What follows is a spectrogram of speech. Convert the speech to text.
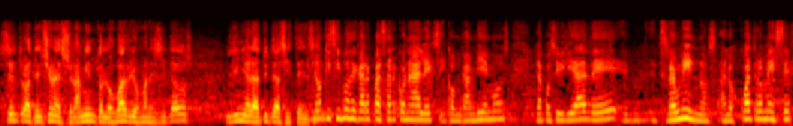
centro de atención y asesoramiento en los barrios más necesitados y línea gratuita de asistencia. No quisimos dejar pasar con Alex y con Cambiemos la posibilidad de eh, reunirnos a los cuatro meses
